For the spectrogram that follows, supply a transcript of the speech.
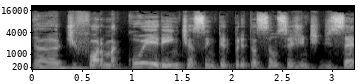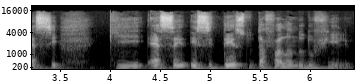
uh, de forma coerente essa interpretação se a gente dissesse que essa, esse texto está falando do filho.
